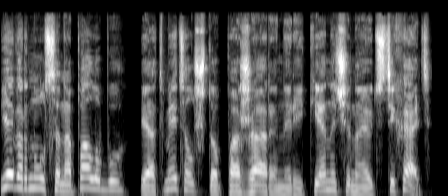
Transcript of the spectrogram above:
Я вернулся на палубу и отметил, что пожары на реке начинают стихать,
